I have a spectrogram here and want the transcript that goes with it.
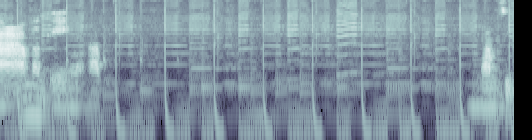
น้ำนั่นเองนะครับ น้ำสี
